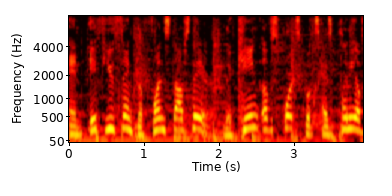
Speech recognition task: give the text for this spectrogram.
And if you think the fun stops there, the King of Sportsbooks has plenty of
